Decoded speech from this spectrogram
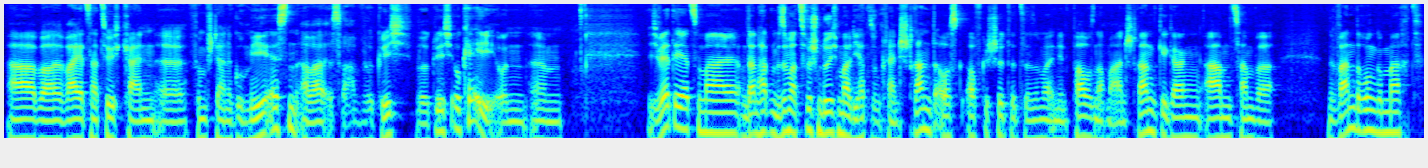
Aber war jetzt natürlich kein äh, Fünf-Sterne-Gourmet-Essen, aber es war wirklich, wirklich okay. Und ähm, ich werde jetzt mal, und dann hatten, sind wir zwischendurch mal, die hatten so einen kleinen Strand aus, aufgeschüttet, dann sind wir in den Pausen nochmal an den Strand gegangen. Abends haben wir eine Wanderung gemacht.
